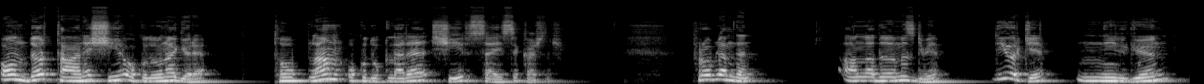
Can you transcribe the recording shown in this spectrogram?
14 tane şiir okuduğuna göre toplam okudukları şiir sayısı kaçtır? Problemden anladığımız gibi diyor ki Nilgün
